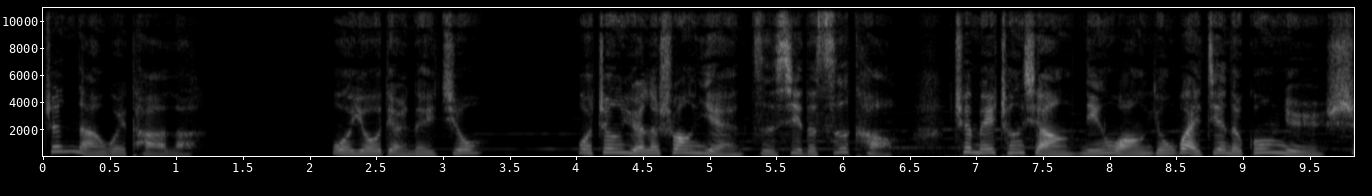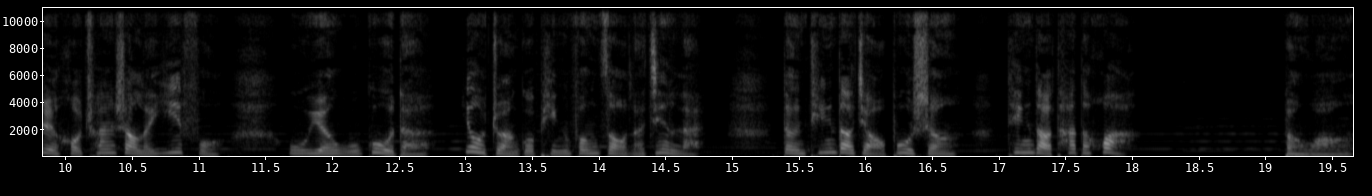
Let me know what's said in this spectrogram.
真难为他了。我有点内疚。我睁圆了双眼，仔细的思考，却没成想宁王用外间的宫女侍候穿上了衣服，无缘无故的又转过屏风走了进来。等听到脚步声，听到他的话。本王，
